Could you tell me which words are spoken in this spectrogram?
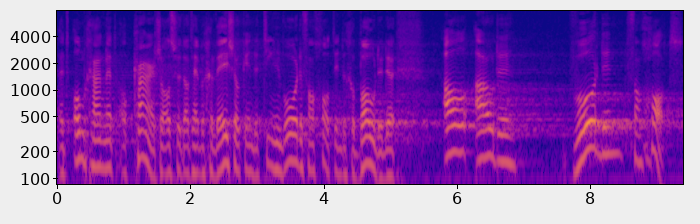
het omgaan met elkaar, zoals we dat hebben gelezen ook in de tien woorden van God, in de geboden, de aloude woorden van God.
